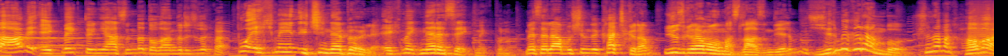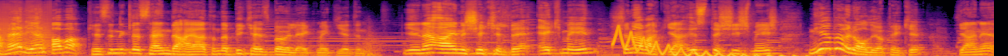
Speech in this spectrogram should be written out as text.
Abi ekmek dünyasında dolandırıcılık var. Bu ekmeğin içi ne böyle? Ekmek neresi ekmek bunun? Mesela bu şimdi kaç gram? 100 gram olması lazım diyelim. 20 gram bu. Şuna bak hava her yer hava. Kesinlikle sen de hayatında bir kez böyle ekmek yedin. Yine aynı şekilde ekmeğin şuna bak ya üstü şişmiş. Niye böyle oluyor peki? Yani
